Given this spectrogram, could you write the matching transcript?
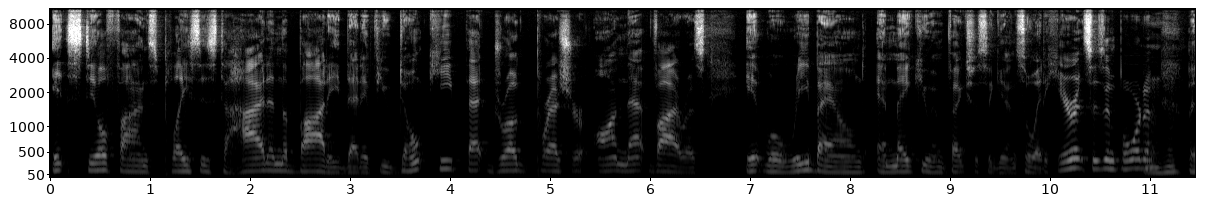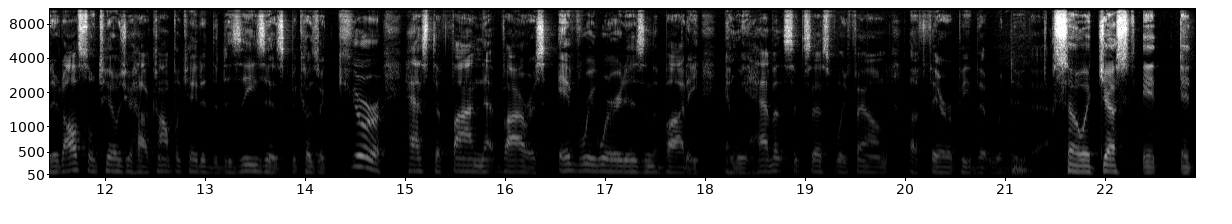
it still finds places to hide in the body that if you don't keep that drug pressure on that virus, it will rebound and make you infectious again. So adherence is important, mm-hmm. but it also tells you how complicated the disease is because a cure has to find that virus everywhere it is in the body, and we haven't successfully found a therapy that would do that. So it just it it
